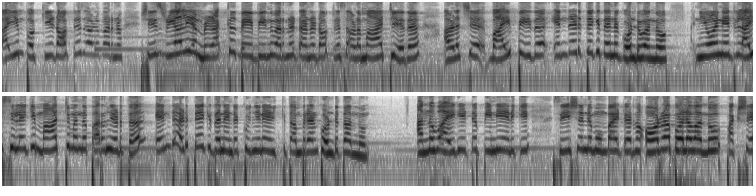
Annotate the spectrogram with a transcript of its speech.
കൈയും പൊക്കി ഡോക്ടേഴ്സ് അവൾ പറഞ്ഞു she is really a miracle baby എന്ന് പറഞ്ഞിട്ടാണ് ഡോക്ടേഴ്സ് അവളെ മാറ്റിയത്. അവളെ വൈപ്പ് ചെയ്ത് എന്റെ അടുത്തേക്ക് തന്നെ കൊണ്ടുവന്നു. നിയോനേറ്റൽ ഐസിയുലേക്ക് മാറ്റുമെന്ന് പറഞ്ഞെടുത്ത് എന്റെ അടുത്തേക്ക് തന്നെ എന്റെ കുഞ്ഞിനെ എനിക്ക് തമ്പുരാൻ കൊണ്ടു തന്നു അന്ന് വൈകിട്ട് പിന്നെ എനിക്ക് സീഷന്റെ മുമ്പായിട്ട് വരുന്ന ഓറ പോലെ വന്നു. പക്ഷേ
